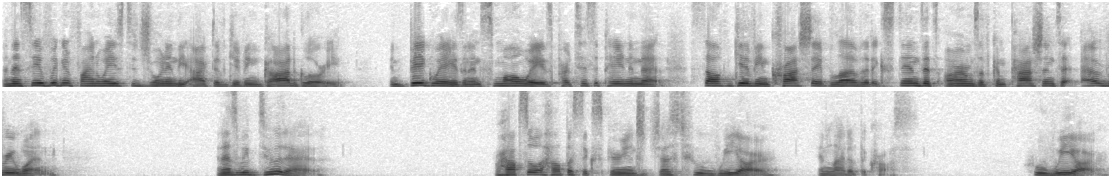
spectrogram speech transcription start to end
And then see if we can find ways to join in the act of giving God glory in big ways and in small ways, participating in that self giving, cross shaped love that extends its arms of compassion to everyone. And as we do that, Perhaps it will help us experience just who we are in light of the cross. Who we are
